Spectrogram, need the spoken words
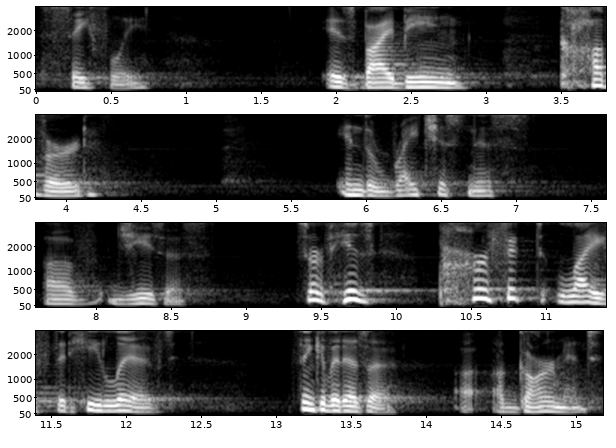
safely is by being covered in the righteousness of Jesus. Sort of his perfect life that he lived. Think of it as a, a, a garment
